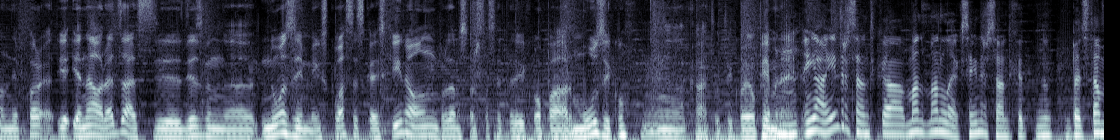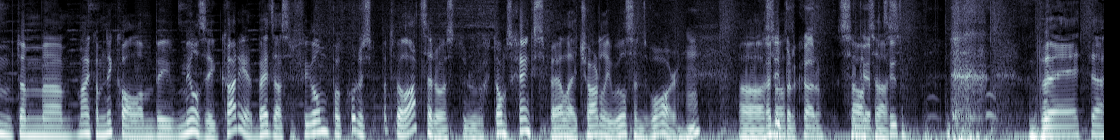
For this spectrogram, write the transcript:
un jebkur, ja, ja nav redzēts, uh, diezgan uh, nozīmīgs klasiskais kino, un, protams, var sasiet arī kopā ar mūziku, uh, kā tu tikko jau pieminēji. Mm, Jā, interesanti, ka man, man liekas, interesanti, ka nu, pēc tam tam uh, Maikam Nikolam bija milzīga karjera. Beidzās ar filmu, par kuru es pat vēl atceros. Tur Toms Hanks spēlēja Charlie Wilson's War. Mm -hmm. Uh, Arī sauc- par karu. saucās. Bet uh,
